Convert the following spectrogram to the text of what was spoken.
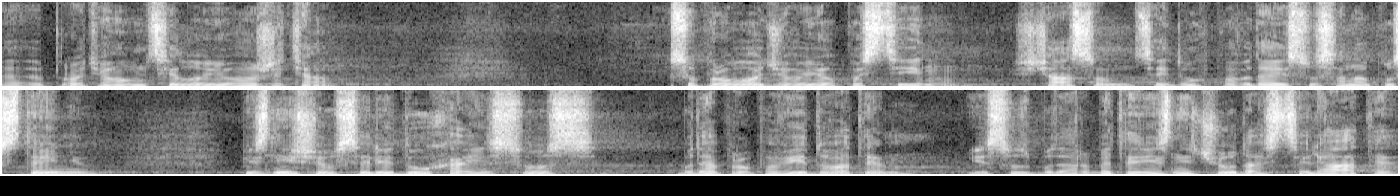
е, протягом цілого його життя, супроводжував його постійно. З часом цей Дух поведе Ісуса на пустиню. Пізніше в силі Духа Ісус буде проповідувати, Ісус буде робити різні чуда, зціляти,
